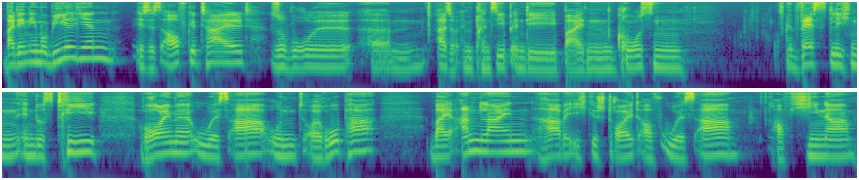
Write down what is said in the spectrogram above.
Bei den Immobilien ist es aufgeteilt, sowohl, ähm, also im Prinzip in die beiden großen westlichen Industrieräume USA und Europa. Bei Anleihen habe ich gestreut auf USA, auf China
